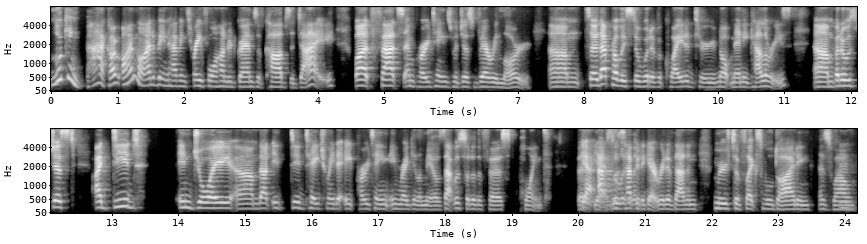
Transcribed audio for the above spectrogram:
looking back, I, I might have been having three, four hundred grams of carbs a day, but fats and proteins were just very low. Um, so that probably still would have equated to not many calories. Um, but it was just I did enjoy um, that it did teach me to eat protein in regular meals. That was sort of the first point. But Yeah, yeah, I was happy to get rid of that and move to flexible dieting as well. Mm.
